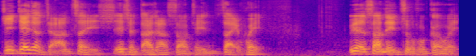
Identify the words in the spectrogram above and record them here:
今天就讲到这里，谢谢大家收听，再会，愿上帝祝福各位。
